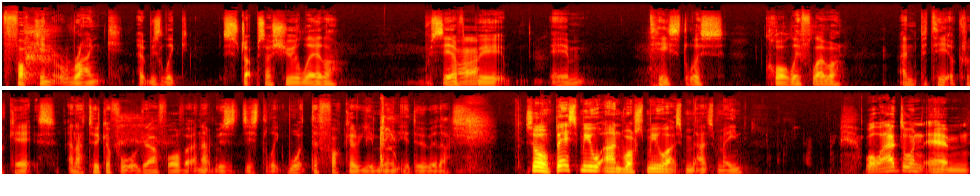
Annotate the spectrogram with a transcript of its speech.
fucking rank. It was like strips of shoe leather served Ah. with um, tasteless cauliflower and potato croquettes. And I took a photograph of it, and it was just like, what the fuck are you meant to do with this? So best meal and worst meal. That's that's mine. Well, I don't. Um,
